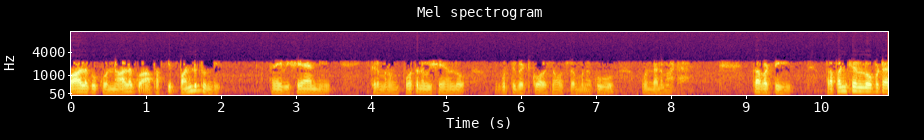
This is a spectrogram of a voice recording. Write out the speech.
వాళ్ళకు కొన్నాళ్ళకు ఆ భక్తి పండుతుంది అనే విషయాన్ని ఇక్కడ మనం పోతున్న విషయంలో గుర్తుపెట్టుకోవాల్సిన అవసరం మనకు ఉందన్నమాట. కాబట్టి ప్రపంచం లోపల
